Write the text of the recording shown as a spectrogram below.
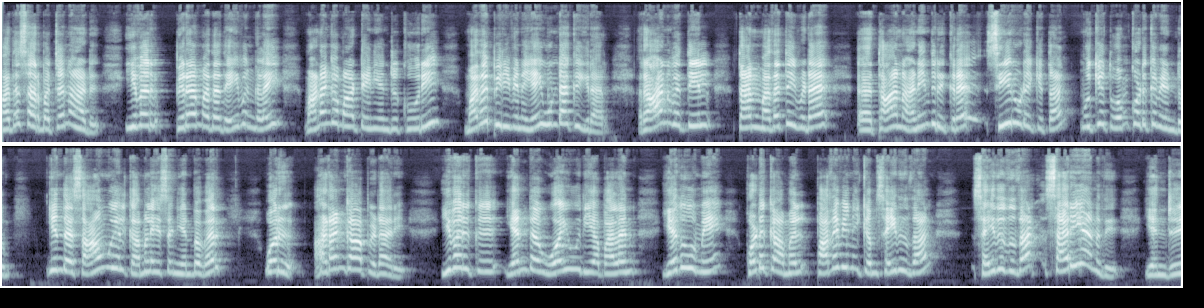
மதசார்பற்ற நாடு. இவர் பிற மத தெய்வங்களை வணங்க மாட்டேன் என்று கூறி மத பிரிவினையை உண்டாக்குகிறார். இராணுவத்தில் தன் மதத்தை விட தான் அணிந்திருக்கிற சீருடைக்குத்தான் முக்கியத்துவம் கொடுக்க வேண்டும். இந்த சாமுவேல் கமலேசன் என்பவர் ஒரு அடங்கா பிடாரி. இவருக்கு எந்த ஓய்வூதிய பலன் எதுவுமே கொடுக்காமல் பதவி நீக்கம் செய்துதான் செய்ததுதான் சரியானது என்று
